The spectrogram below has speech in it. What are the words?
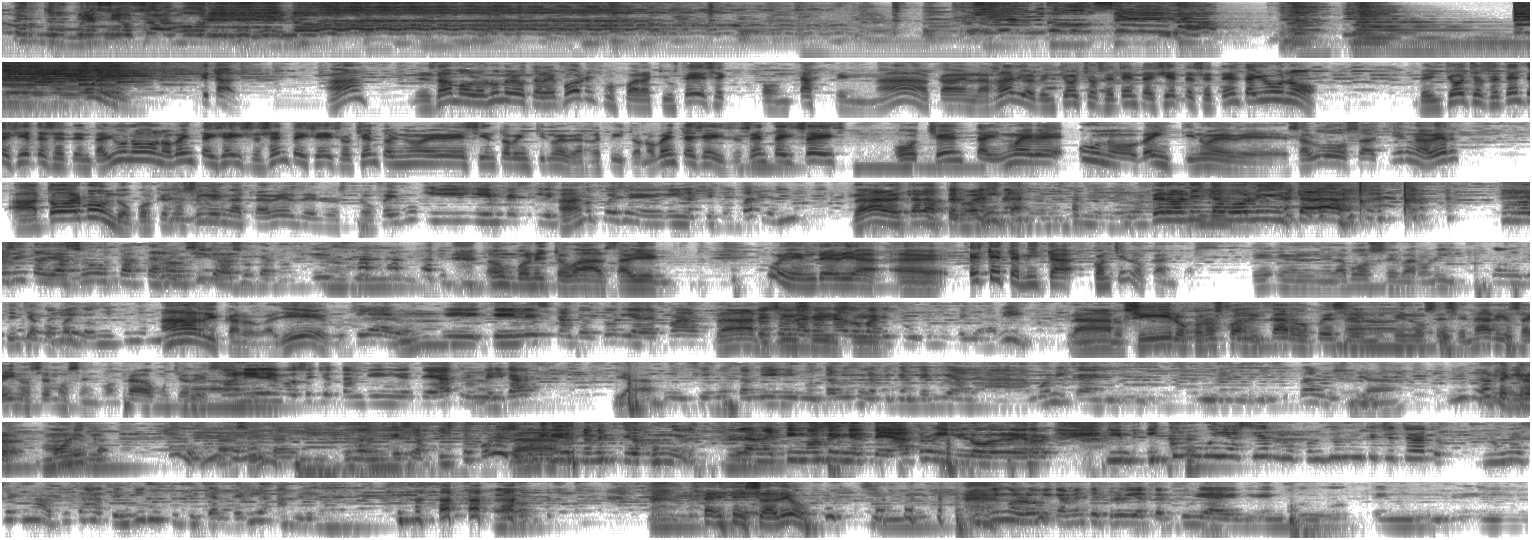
por tu preciosa morena. Cierto será. Muy bien, ¿qué tal? ¿Ah? Les damos los números telefónicos para que ustedes se contacten ¿ah? acá en la radio, el 287771. 287771 9666 89 129 repito 9666 89 129 saludos a quién a ver a todo el mundo porque nos siguen a través de nuestro Facebook Y, y, y ¿Ah? estamos pues en, en las fiestas patrias, ¿no? Claro, está la peruanita. Peruanita bonita. Turroncito de azúcar, terroncito de azúcar. Un bonito bar, está bien. Muy bien, Delia. eh, este temita, ¿con quién lo cantas? Eh, En, la voz de varonil. Con ¿Quién te acompaña? Gallegos. Ah, Ricardo Gallegos. Claro, Mm. eh, que él es cantautor y además Claro, eso sí, ha ganado sí. varios concursos de Yadaví. Claro, sí, lo conozco a Ricardo, pues en, en los escenarios ahí nos hemos encontrado muchas veces. Con él hemos hecho también el teatro en Melgar. Ya, Hicimos también y montamos en la picantería a, Mónica en, en el municipal. ya. No te creo. Mónica. Claro, Mónica ¿Ah, sí? Bota. Es la pista por eso, porque la, metió en el- la metimos en el teatro y lo... Y, ¿Y cómo voy a hacerlo? Porque yo nunca he hecho teatro. No voy a hacer nada, tú estás atendiendo tu picantería a Melgar. Y salió. Sí. Hicimos lógicamente previa tertulia en. En, en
